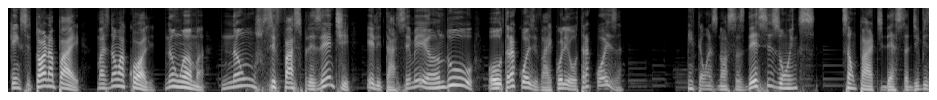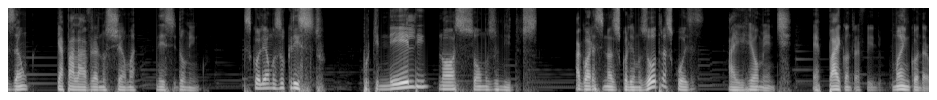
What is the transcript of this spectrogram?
quem se torna pai, mas não acolhe, não ama, não se faz presente, ele está semeando outra coisa e vai colher outra coisa. Então, as nossas decisões são parte desta divisão que a palavra nos chama nesse domingo. Escolhemos o Cristo, porque nele nós somos unidos. Agora, se nós escolhemos outras coisas, aí realmente é pai contra filho, mãe contra,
